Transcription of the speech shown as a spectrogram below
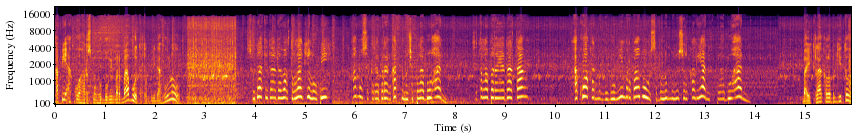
Tapi aku harus menghubungi Merbabu terlebih dahulu. Sudah tidak ada waktu lagi, Lobby. Kamu segera berangkat menuju pelabuhan. Setelah Baraya datang, aku akan menghubungi Merbabu sebelum menyusul kalian ke pelabuhan. Baiklah kalau begitu.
